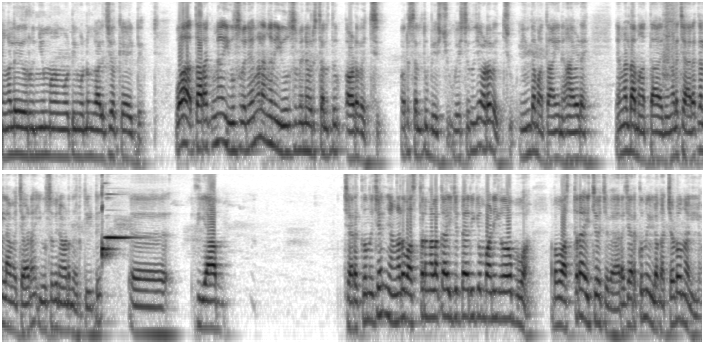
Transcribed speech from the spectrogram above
ഞങ്ങൾ എറിഞ്ഞും അങ്ങോട്ടും ഇങ്ങോട്ടും കളിച്ചും ഒക്കെ ആയിട്ട്. വാ തറക്ന യൂസുഫിനെ ഞങ്ങൾ അങ്ങനെ യൂസുഫിനെ ഒരു സ്ഥലത്ത് അവിടെ വെച്ച്. ഒരു സ്ഥലത്ത് ഉപേക്ഷിച്ചു. ഉപേക്ഷിച്ചു എന്ന് വെച്ചാൽ അവിടെ വെച്ചു. ഇന്ത മത്തായിന്? അവിടെ ഞങ്ങളുടെ മത്തായ ഞങ്ങളുടെ ചരക്കെല്ലാം വെച്ച് അവിടെ യൂസുഫിനെ അവിടെ നിർത്തിയിട്ട് സിയാബ് ചരക്കെന്ന് വെച്ചാൽ ഞങ്ങളുടെ വസ്ത്രങ്ങളൊക്കെ അയച്ചിട്ടായിരിക്കും പണിക്കൊക്കെ പോവാം. അപ്പം വസ്ത്രം അയച്ചു വെച്ച. വേറെ ചരക്കൊന്നും ഇല്ല അല്ലല്ലോ.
